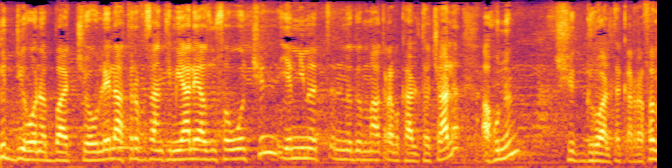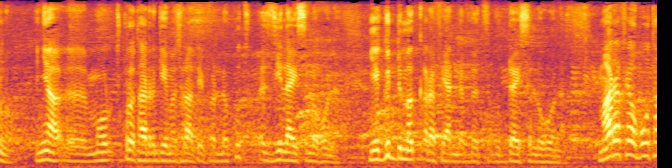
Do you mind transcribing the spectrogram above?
ግድ የሆነባቸው ሌላ ትርፍ ሳንቲም ያልያዙ ሰዎችን የሚመጥን ምግብ ማቅረብ ካልተቻለ አሁንም ችግሩ አልተቀረፈም ነው። እኛ ትኩረት አድርጌ መስራት የፈለኩት እዚህ ላይ ስለሆነ የግድ መቀረፍ ያለበት ጉዳይ ስለሆነ ማረፊያው ቦታ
